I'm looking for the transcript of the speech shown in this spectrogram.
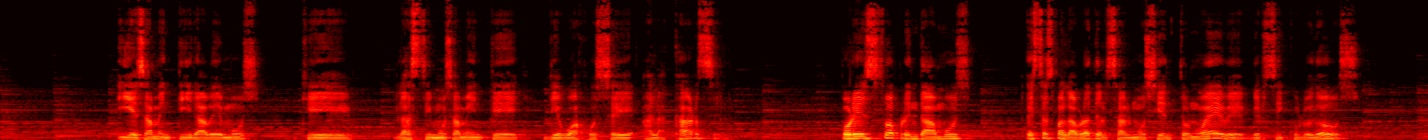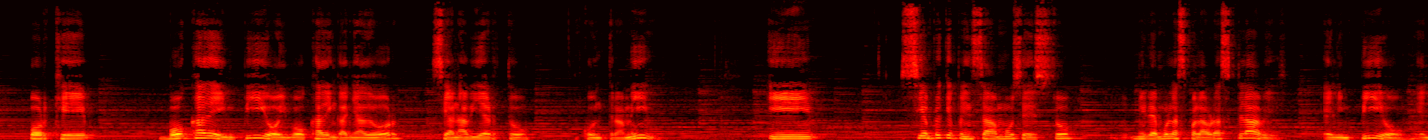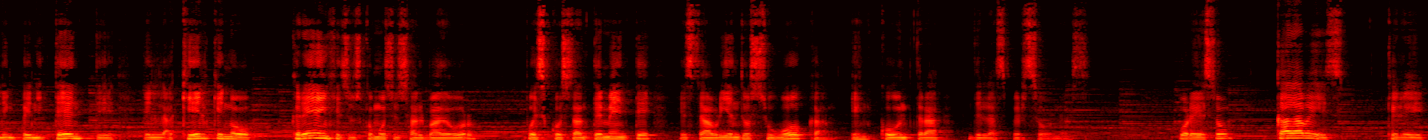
Y esa mentira vemos que lastimosamente llevó a José a la cárcel. Por esto aprendamos estas palabras del Salmo 109, versículo 2. Porque boca de impío y boca de engañador se han abierto contra mí. Y siempre que pensamos esto, miremos las palabras claves. El impío, el impenitente, el, aquel que no cree en Jesús como su Salvador, pues constantemente está abriendo su boca en contra de las personas. Por eso, cada vez que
